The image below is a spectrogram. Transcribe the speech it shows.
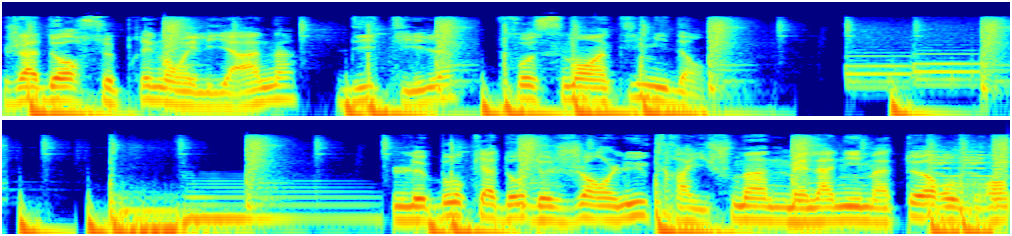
J'adore ce prénom Eliane, dit-il, faussement intimidant. Le beau cadeau de Jean-Luc Reichmann mais l'animateur au grand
